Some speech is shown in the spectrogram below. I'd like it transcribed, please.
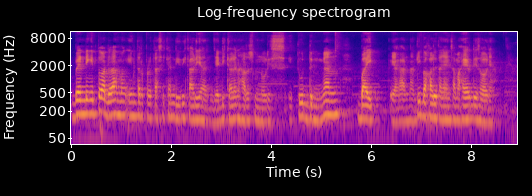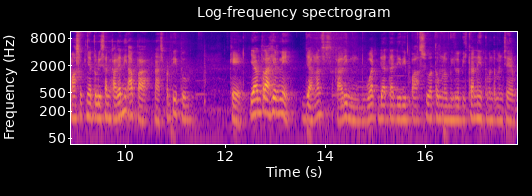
branding itu adalah menginterpretasikan diri kalian. Jadi kalian harus menulis itu dengan baik ya kan? Nanti bakal ditanyain sama HRD soalnya. Maksudnya tulisan kalian ini apa? Nah seperti itu Oke, yang terakhir nih, jangan sesekali membuat data diri palsu atau melebih-lebihkan nih teman-teman CM.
